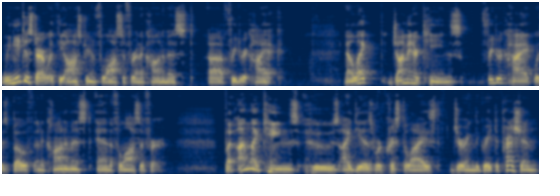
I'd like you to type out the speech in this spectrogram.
we need to start with the Austrian philosopher and economist uh, Friedrich Hayek. Now, like John Maynard Keynes, Friedrich Hayek was both an economist and a philosopher. But unlike Keynes, whose ideas were crystallized during the Great Depression,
